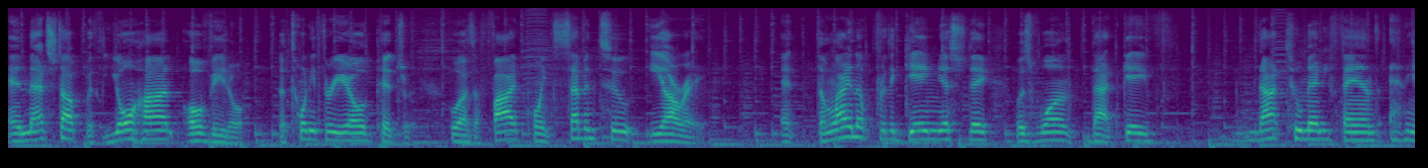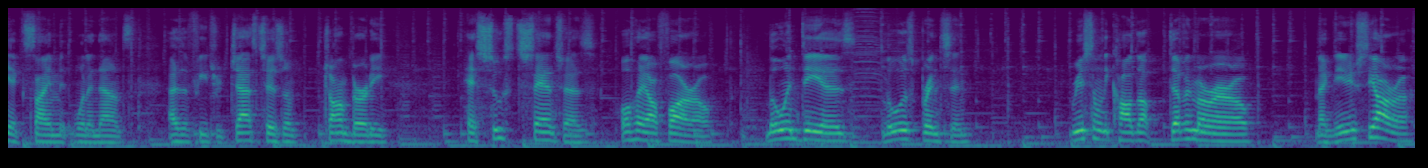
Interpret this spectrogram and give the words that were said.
and matched up with Johan Oviedo, the 23 year old pitcher, who has a 5.72 ERA. And the lineup for the game yesterday was one that gave not too many fans any excitement when announced, as it featured Jazz Chisholm, Jon Berti, Jesus Sanchez, Jorge Alfaro, Lewin Diaz, Lewis Brinson, recently called up Deven Marrero, Magneuris Sierra,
